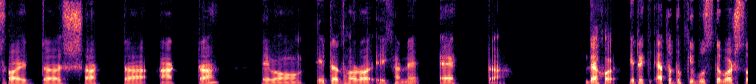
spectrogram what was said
ছয়টা, সাতটা, আটটা এবং এটা ধরো এখানে একটা। দেখো, এটা কি এতটুকু কি বুঝতে পারছ?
